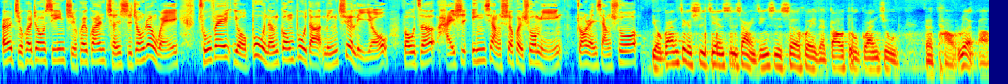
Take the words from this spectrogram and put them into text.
而指挥中心指挥官陈时中认为，除非有不能公布的明确理由，否则还是应向社会说明。庄仁祥说：“有关这个事件，事实上已经是社会的高度关注的讨论啊。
